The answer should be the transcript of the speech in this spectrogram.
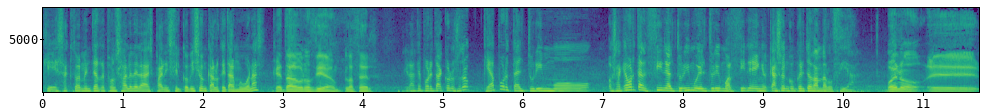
que es actualmente responsable de la Spanish Film Commission. Carlos, ¿qué tal? Muy buenas. ¿Qué tal? Buenos días, un placer. Gracias por estar con nosotros. ¿Qué aporta el turismo, o sea, qué aporta el cine al turismo y el turismo al cine en el caso en concreto de Andalucía? Bueno, eh,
